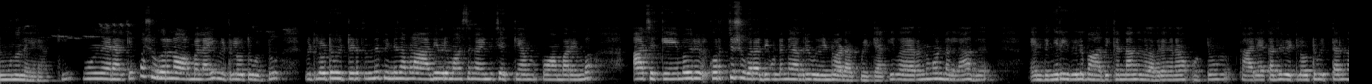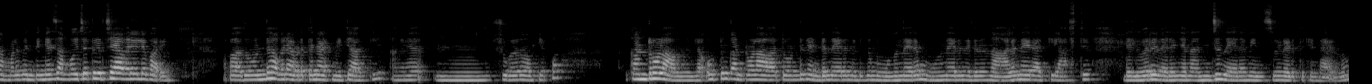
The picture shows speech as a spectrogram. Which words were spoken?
മൂന്ന് നേരാക്കി. മൂന്ന് നേരാക്കി അപ്പോൾ ഷുഗർ നോർമലായി വീട്ടിലോട്ട് വിട്ടു. വീട്ടിലോട്ട് വിട്ടെടുത്തുനിന്ന് പിന്നെ നമ്മൾ ആദ്യം ഒരു മാസം കഴിഞ്ഞ് ചെക്ക് ചെയ്യാൻ പോകാൻ പറയുമ്പോൾ ആ ചെക്ക് ചെയ്യുമ്പോൾ ഒരു കുറച്ച് ഷുഗർ അധികം ഉണ്ടെങ്കിൽ അവർ വീണ്ടും അഡ്മിറ്റ് ആക്കി. വേറെ ഒന്നും കൊണ്ടല്ല അത്. എന്തെങ്കിലും രീതിയിൽ ബാധിക്കണ്ടെന്നുള്ളത് അവരങ്ങനെ ഒട്ടും കാര്യമാക്കാതെ വീട്ടിലോട്ട് വിട്ടാൽ നമ്മൾ എന്തെങ്കിലും സംഭവിച്ചാൽ തീർച്ചയായും അവരല്ലേ പറയും. അപ്പോൾ അതുകൊണ്ട് അവർ അവിടെ തന്നെ അഡ്മിറ്റ് ആക്കി. അങ്ങനെ ഷുഗർ നോക്കിയപ്പോൾ കൺട്രോൾ ആവുന്നില്ല. ഒട്ടും കൺട്രോൾ ആവാത്തതുകൊണ്ട് രണ്ട് നേരം നിരുന്ന് മൂന്ന് നേരം മൂന്ന് നേരം നിരുന്ന് നാല് നേരമാക്കി ലാസ്റ്റ് ഡെലിവറി വരെ ഞാൻ അഞ്ച് നേരം ഇൻസുലിൻ എടുത്തിട്ടുണ്ടായിരുന്നു.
